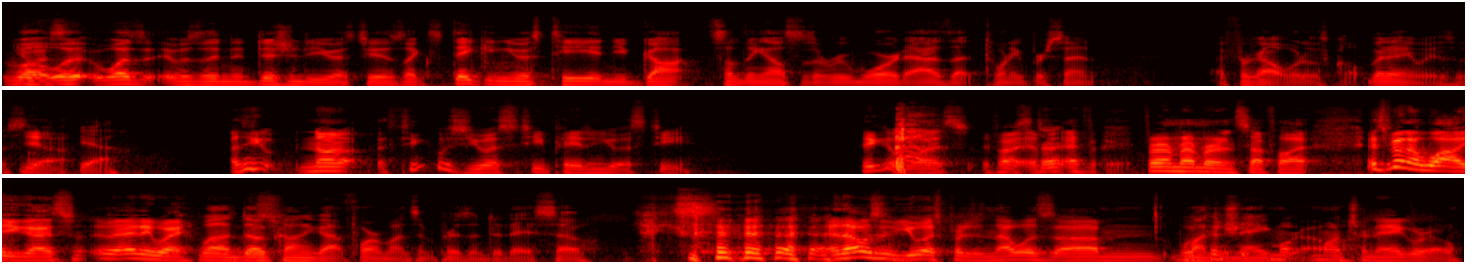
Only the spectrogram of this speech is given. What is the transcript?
Well, US it was it was in addition to UST. It was like staking UST, and you got something else as a reward as that twenty percent. I forgot what it was called, but anyways, it was Yeah. yeah. I think no, no, I think it was UST paid in UST. I think it was. If I if, if, if I remember and stuff like that. It's been a while, you guys. Anyway, Well, Do Kwon got four months in prison today, so and that was in U.S. prison. That was um what country? Montenegro. Mo- Montenegro.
